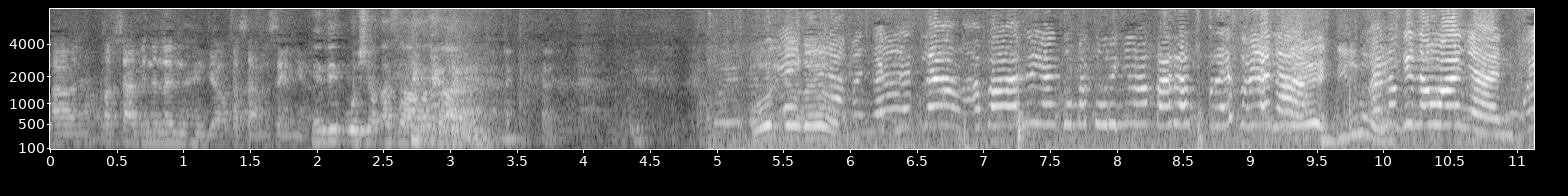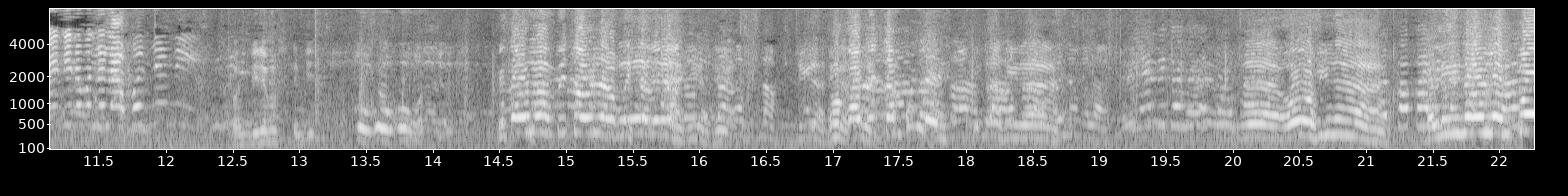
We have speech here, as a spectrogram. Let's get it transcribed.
Ah, pagsabi na lang na hindi ako kasama sa inyo. Hindi po siya kasama sa amin. Naglat lang! Aba, ano yan? Kung maturing nyo na parang preso yan ah! Eh, hindi naman. Anong ginawa niyan? Uy, hindi naman nalaban yan eh! Oh, hindi naman, hindi. Oo, oo, oo. Bitaw lang, bitaw lang, bitaw lang. Sige, sige. Sige. Oh, kapit lang pala eh. Sige, sige. Kami Eh, Oo, sige na. Malinaw lang po.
